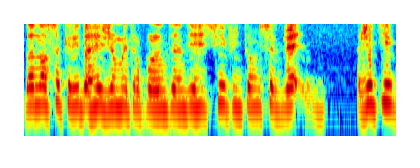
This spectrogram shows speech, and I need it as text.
da nossa querida região metropolitana de Recife. Então você vê, a gente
